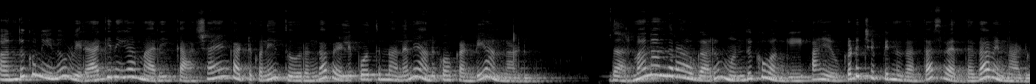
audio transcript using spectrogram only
అందుకు నేను విరాగినిగా మారి కాషాయం కట్టుకుని దూరంగా వెళ్ళిపోతున్నానని అనుకోకండి అన్నాడు. ధర్మానందరావు గారు ముందుకు వంగి ఆ యువకుడు చెప్పినదంతా శ్రద్ధగా విన్నాడు.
